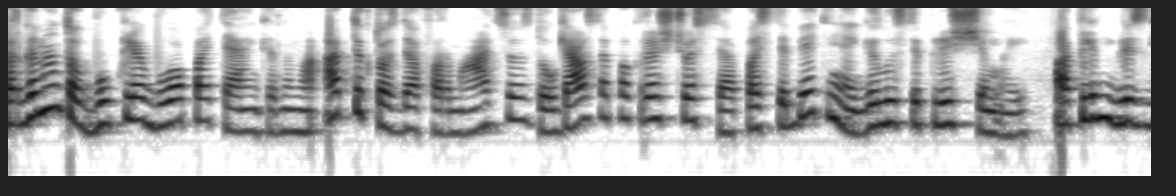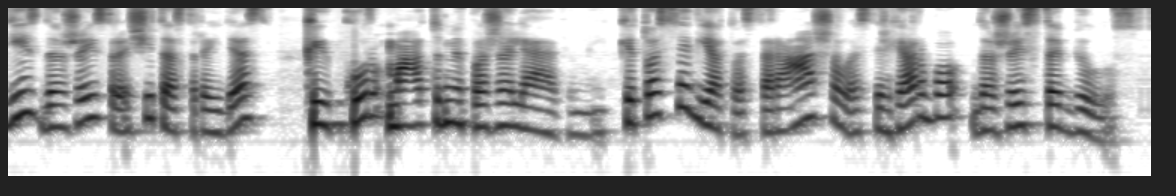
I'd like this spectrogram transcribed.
Pergamento būklė buvo patenkinama, aptiktos deformacijos, daugiausia pakraščiuose, pastebėti negilus įplyšimai. Aplink blizgiais dažais rašytas raidės, kai kur matomi pažaliavimai. Kitose vietose rašalas ir herbo dažai stabilus.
